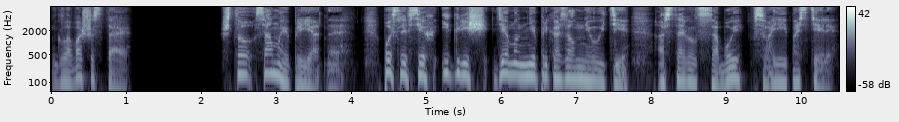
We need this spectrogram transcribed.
Глава шестая. Что самое приятное, после всех игрищ демон не приказал мне уйти, оставил с собой в своей постели.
